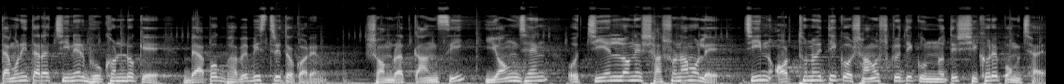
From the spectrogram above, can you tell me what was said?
তেমনি তারা চীনের ভূখণ্ডকে ব্যাপকভাবে বিস্তৃত করেন। সম্রাট কাংসি ইয়ংঝ্যাং ও চিয়েনলংয়ের শাসনামলে চীন অর্থনৈতিক ও সাংস্কৃতিক উন্নতির শিখরে পৌঁছায়।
